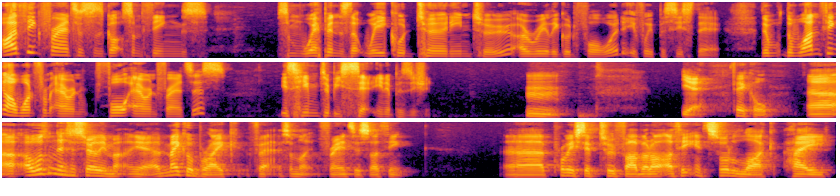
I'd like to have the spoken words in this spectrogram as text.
I think Francis has got some things, some weapons that we could turn into a really good forward if we persist there. The the one thing I want from Aaron for Aaron Francis is him to be set in a position. Hmm. Yeah, fair call. Uh, I wasn't necessarily, yeah, make or break for someone like Francis. I think uh, probably a step too far, but I, I think it's sort of like, hey,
